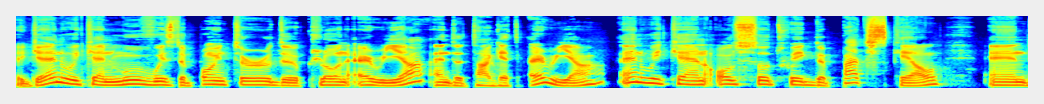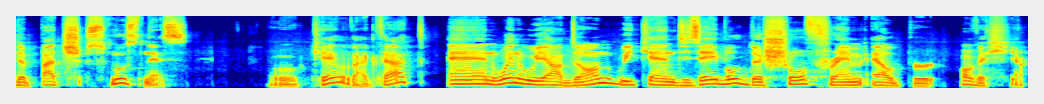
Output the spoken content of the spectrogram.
Again, we can move with the pointer the clone area and the target area and we can also tweak the patch scale and the patch smoothness. Okay, like that. And when we are done, we can disable the show frame helper over here.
